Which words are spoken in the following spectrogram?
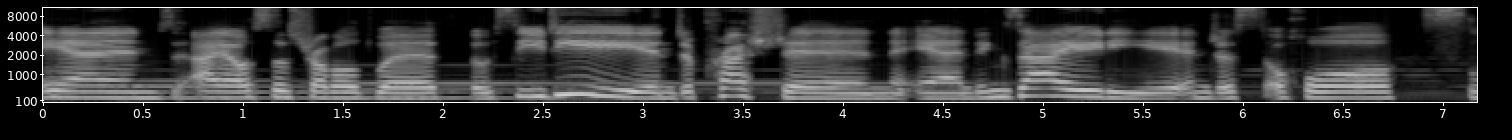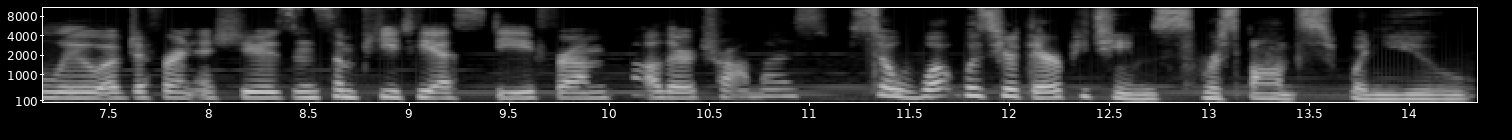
And I also struggled with OCD and depression and anxiety and just a whole slew of different issues and some PTSD from other traumas. So, what was your therapy team's response when you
